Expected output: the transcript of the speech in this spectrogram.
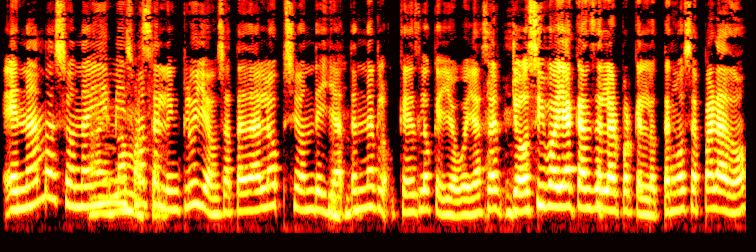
En Amazon, ahí ah, mismo te lo incluye, o sea, te da la opción de ya tenerlo, que es lo que yo voy a hacer. Yo sí voy a cancelar porque lo tengo separado,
